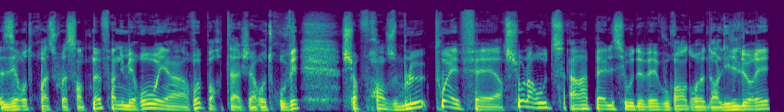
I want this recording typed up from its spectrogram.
03 69. Un numéro et un reportage à retrouver sur francebleu.fr. Sur la route, un rappel, si vous devez vous rendre dans l'île de Ré,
